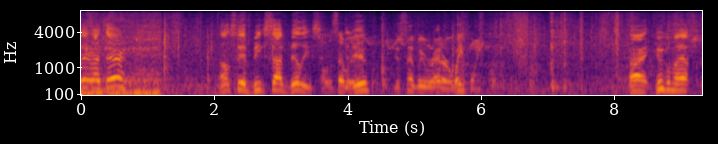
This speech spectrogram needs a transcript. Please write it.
That it right there? I don't see a beachside Billy's. All of a sudden, Did we you? just said we were at our waypoint. All right, Google Maps.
